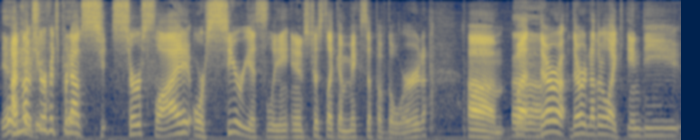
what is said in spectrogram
Yeah, I'm not sure be, if it's pronounced S- Sir Sly or seriously, and it's just like a mix up of the word. Um, but Uh. they're they're another like indie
